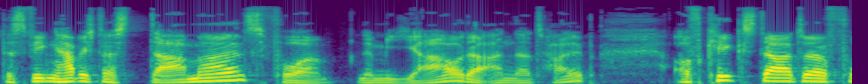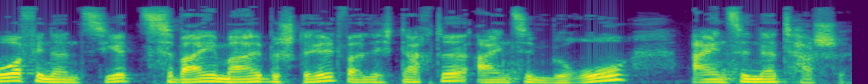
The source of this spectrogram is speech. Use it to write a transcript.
Deswegen habe ich das damals vor einem Jahr oder anderthalb auf Kickstarter vorfinanziert, zweimal bestellt, weil ich dachte, eins im Büro, eins in der Tasche.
